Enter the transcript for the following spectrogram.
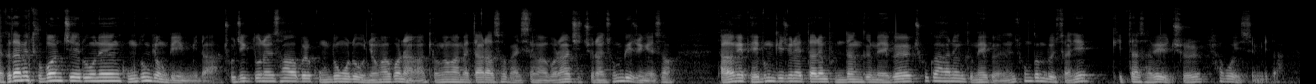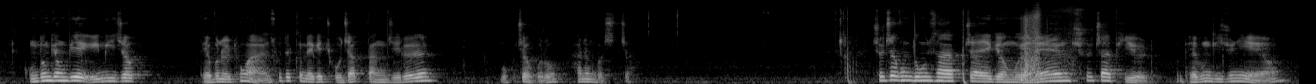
자, 그 다음에 두 번째로는 공동경비입니다. 조직 또는 사업을 공동으로 운영하거나 경영함에 따라서 발생하거나 지출한 손비 중에서 다음에 배분 기준에 따른 분담 금액을 초과하는 금액은 송금불산입 기타 사회 유출하고 있습니다. 공동경비의 의미적 배분을 통한 소득 금액의 조작 방지를 목적으로 하는 것이죠. 출자 공동사업자의 경우에는 출자 비율 배분 기준이에요.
